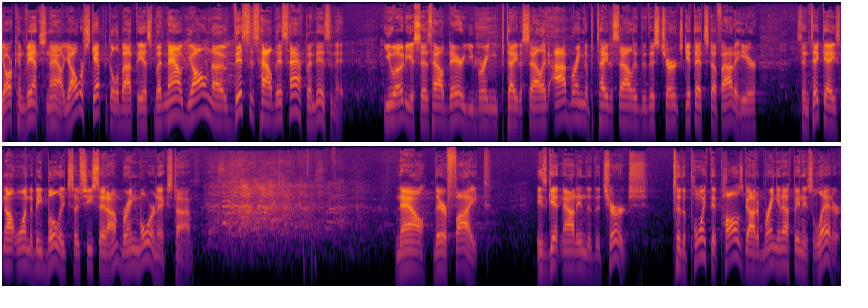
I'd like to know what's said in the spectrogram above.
Y'all convinced now. Y'all were skeptical about this, but now y'all know this is how this happened, isn't it? Euodia says, How dare you bring potato salad? I bring the potato salad to this church. Get that stuff out of here. Syntyche is not one to be bullied, so she said, I'll bring more next time. now, their fight is getting out into the church to the point that Paul's got to bring it up in his letter.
